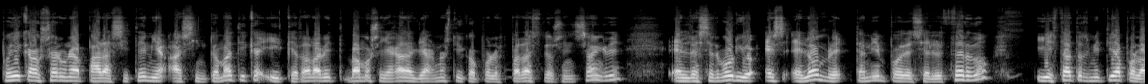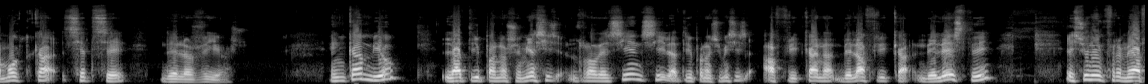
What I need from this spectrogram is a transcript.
puede causar una parasitemia asintomática y que rara vez vamos a llegar al diagnóstico por los parásitos en sangre. El reservorio es el hombre, también puede ser el cerdo, y está transmitida por la mosca tsetse de los ríos. En cambio, la tripanosomiasis rhodesiensis, la tripanosomiasis africana del África del Este, es una enfermedad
